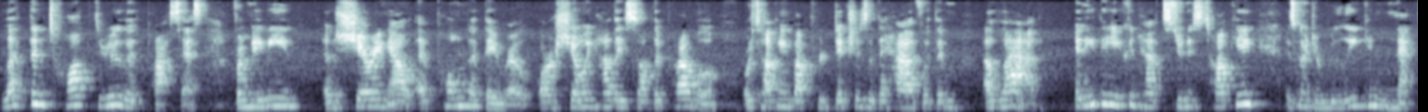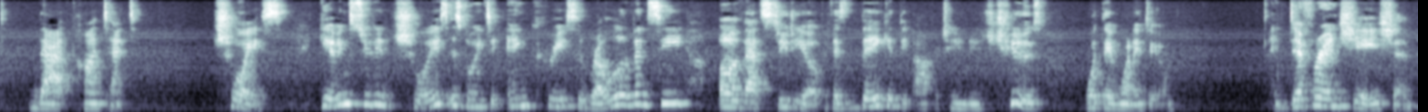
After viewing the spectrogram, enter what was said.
Let them talk through the process from maybe uh, sharing out a poem that they wrote or showing how they solved the problem or talking about predictions that they have within a lab anything you can have students talking is going to really connect that content. Choice. Giving student choice is going to increase the relevancy of that studio because they get the opportunity to choose what they want to do. Differentiation.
